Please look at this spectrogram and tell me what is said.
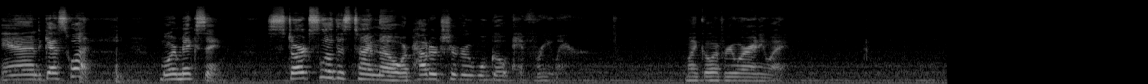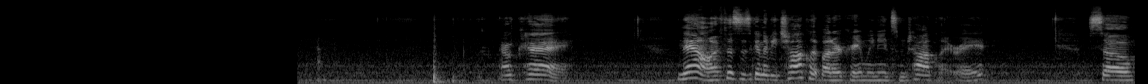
And guess what? More mixing. Start slow this time though, or powdered sugar will go everywhere. Might go everywhere anyway. Okay. Now, if this is going to be chocolate buttercream, we need some chocolate, right? So,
